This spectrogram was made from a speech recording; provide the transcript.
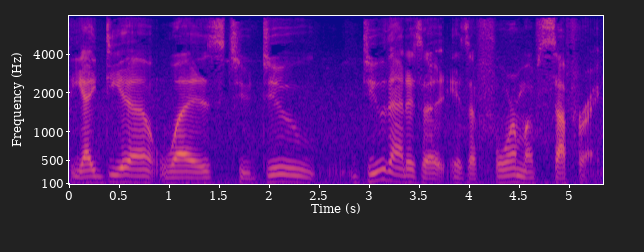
the idea was to do do that as a as a form of suffering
